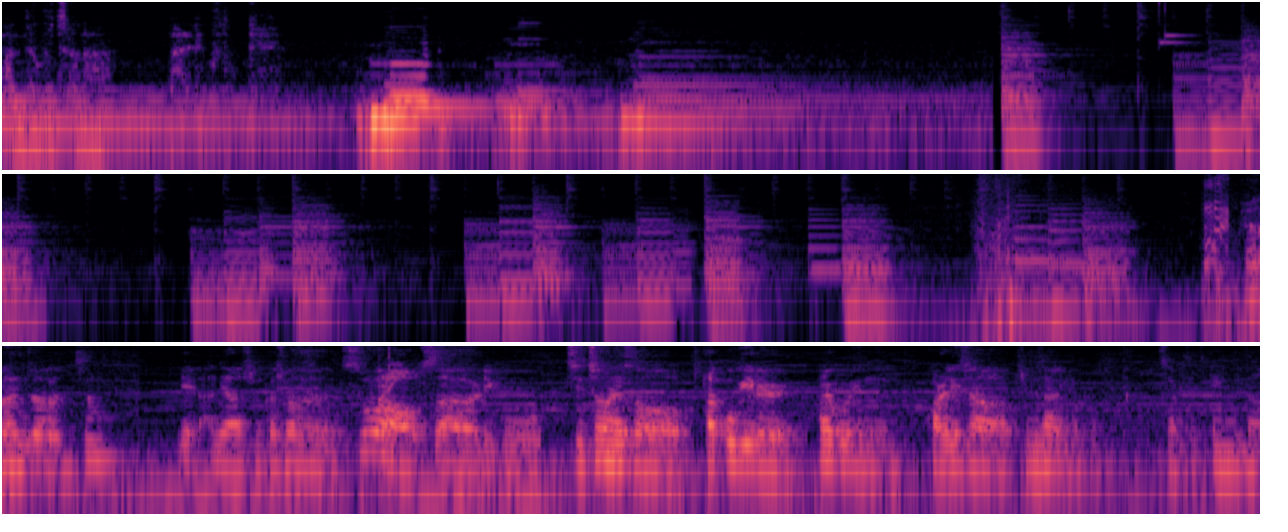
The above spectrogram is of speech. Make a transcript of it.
만들고 있잖아. 빨리 구독해. 변한 줄 알았죠? 예, 안녕하십니까. 저는 29살이고 진천에서 닭고기를 팔고 있는 관리자 김상이라고 합니다. 잘 부탁드립니다.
